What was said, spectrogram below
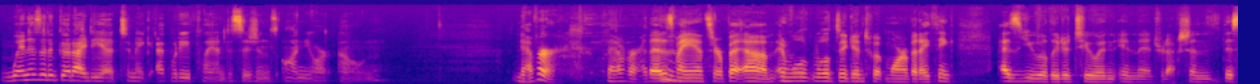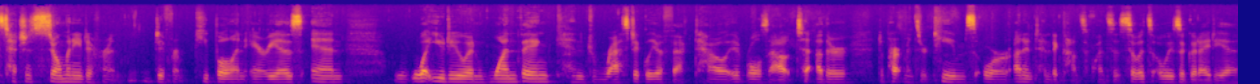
when is it a good idea to make equity plan decisions on your own? Never, never. That is my answer. But um, and we'll we'll dig into it more. But I think as you alluded to in, in the introduction, this touches so many different different people and areas, and what you do in one thing can drastically affect how it rolls out to other departments or teams or unintended consequences. So it's always a good idea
